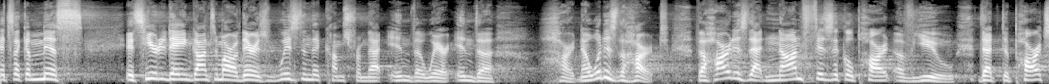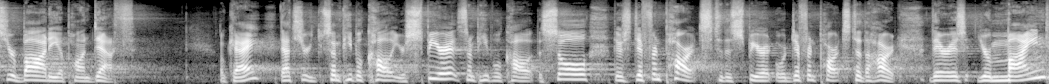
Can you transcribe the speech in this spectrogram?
It's like a mist. It's here today and gone tomorrow. There is wisdom that comes from that in the where? In the heart. Now, what is the heart? The heart is that non physical part of you that departs your body upon death. Okay? That's your, some people call it your spirit, some people call it the soul. There's different parts to the spirit or different parts to the heart. There is your mind,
